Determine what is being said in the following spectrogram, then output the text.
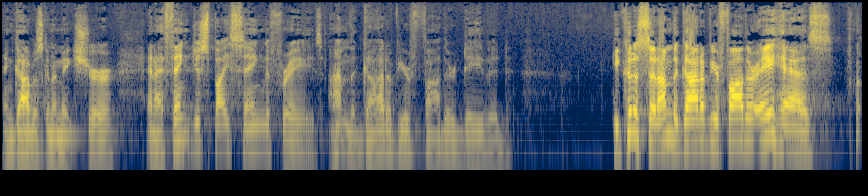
And God was going to make sure. And I think just by saying the phrase, I'm the God of your father David, he could have said, I'm the God of your father Ahaz.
